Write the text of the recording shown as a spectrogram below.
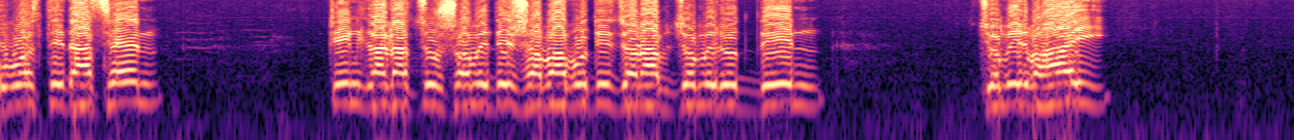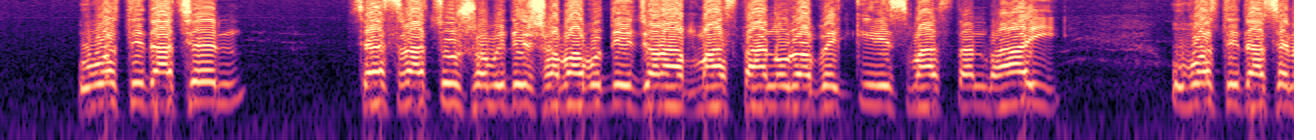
উপস্থিত আছেন। তিন কাটা চুর সমিতির সভাপতি জনাব জমির উদ্দিন জমির ভাই উপস্থিত আছেন। শেষরা চুর সমিতির সভাপতি জনাব মাস্তান উরফে কিরিস মাস্তান ভাই উপস্থিত আছেন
